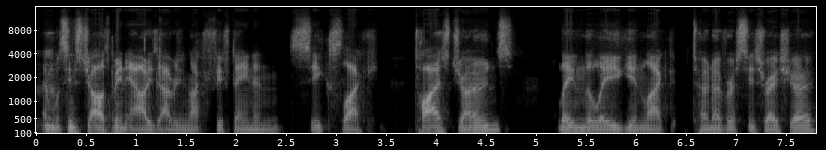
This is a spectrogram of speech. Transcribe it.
mm. And since Ja's been out, he's averaging like 15 and six. Like Tyus Jones leading the league in like turnover assist ratio,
